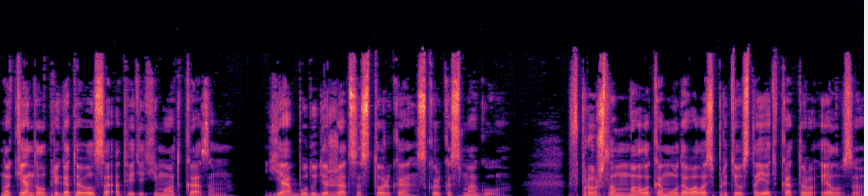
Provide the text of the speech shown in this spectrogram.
но Кендалл приготовился ответить ему отказом. «Я буду держаться столько, сколько смогу». В прошлом мало кому удавалось противостоять Каттеру Элвзу,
